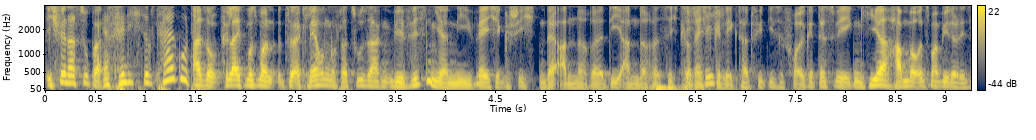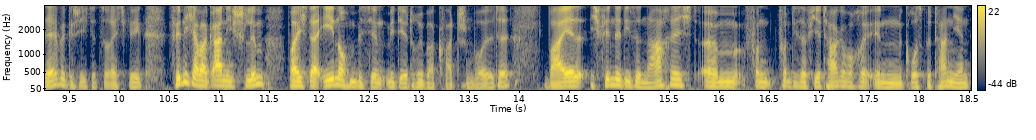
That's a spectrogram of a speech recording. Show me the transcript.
Ich finde das super. Das finde ich total gut. Also vielleicht muss man zur Erklärung noch dazu sagen, wir wissen ja nie, welche Geschichten der andere, die andere sich zurechtgelegt hat für diese Folge. Deswegen hier haben wir uns mal wieder dieselbe Geschichte zurechtgelegt. Finde ich aber gar nicht schlimm, weil ich da eh noch ein bisschen mit dir drüber quatschen wollte. Weil ich finde diese Nachricht ähm, von, von dieser Vier-Tage-Woche in Großbritannien,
